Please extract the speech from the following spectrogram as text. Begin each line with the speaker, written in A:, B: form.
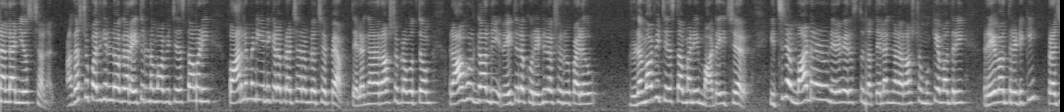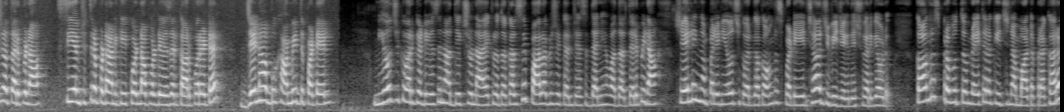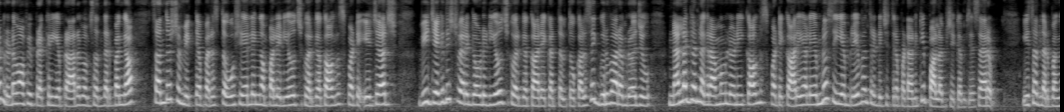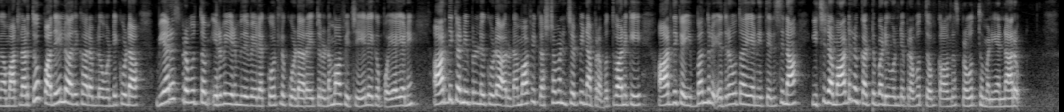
A: నల్లా news channel. August పదిహేనులోగా రైతు రుణమాఫీ చేస్తామని పార్లమెంట్ ఎన్నికల ప్రచారంలో చెప్పాం. తెలంగాణ రాష్ట్ర ప్రభుత్వం రాహుల్ గాంధీ రైతులకు రెండు లక్షల రూపాయలు రుణమాఫీ చేస్తామని మాట ఇచ్చారు. ఇచ్చిన మాటలను నెరవేరుస్తున్న తెలంగాణ రాష్ట్ర ముఖ్యమంత్రి రేవంత్ రెడ్డికి ప్రజల తరపున సీఎం చిత్రపటానికి కొండాపూర్ డివిజన్ కార్పొరేటర్ జనాబ్ హమీద్ పటేల్. నియోజకవర్గ డివిజన్ అధ్యక్షుడు నాయకులతో కలిసి పాలాభిషేకం చేసి ధన్యవాదాలు తెలిపిన షేర్లింగంపల్లి నియోజకవర్గ Congress party in-charge V Jagadishwar Goud. Congress ప్రభుత్వం రైతులకు ఇచ్చిన మాట ప్రకారం రుణమాఫీ ప్రక్రియ ప్రారంభం సందర్భంగా సంతోషం వ్యక్తపరుస్తూ షేర్లింగంపల్లి నియోజకవర్గ Congress party in-charge V. Jagadishwar Goud నియోజకవర్గ కార్యకర్తలతో కలిసి గురువారం రోజు నల్లగండ్ల గ్రామంలోని కాంగ్రెస్ పార్టీ కార్యాలయంలో సీఎం రేవంత్ రెడ్డి చిత్రపటానికి పాలాభిషేకం చేశారు. ఈ సందర్భంగా మాట్లాడుతూ పదేళ్ళు అధికారంలో ఉండి కూడా బీఆర్ఎస్ ప్రభుత్వం ఇరవై ఎనిమిది వేల కోట్లు కూడా రైతు రుణమాఫీ చేయలేకపోయాయని ఆర్థిక నిపుణులు కూడా రుణమాఫీ కష్టమని చెప్పిన ప్రభుత్వానికి ఆర్థిక ఇబ్బందులు ఎదురవుతాయని తెలిసిన ఇచ్చిన మాటను కట్టుబడి ఉండే ప్రభుత్వం కాంగ్రెస్ ప్రభుత్వమని అన్నారు.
